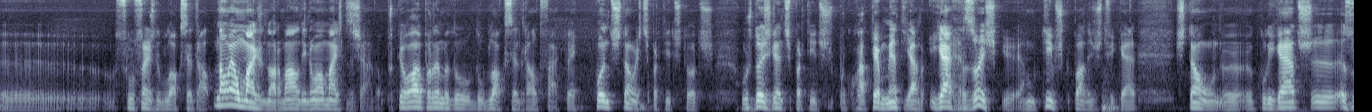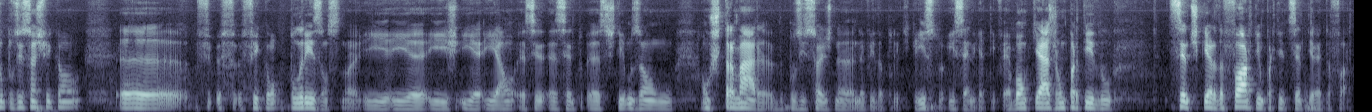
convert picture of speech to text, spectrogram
uh, uh, soluções do Bloco Central. Não é o mais normal e não é o mais desejável, porque o problema do, do, Bloco Central, de facto, é que quando estão estes partidos todos, os dois grandes partidos, por qualquer momento, e há, e há razões, há motivos que podem justificar, estão uh, coligados, as oposições ficam, ficam polarizam-se é? e, e, e, há, assistimos a um, a um extremar de posições na, na vida política. Isso, isso é negativo. É bom que haja um partido centro-esquerda forte e um partido de centro-direita forte.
